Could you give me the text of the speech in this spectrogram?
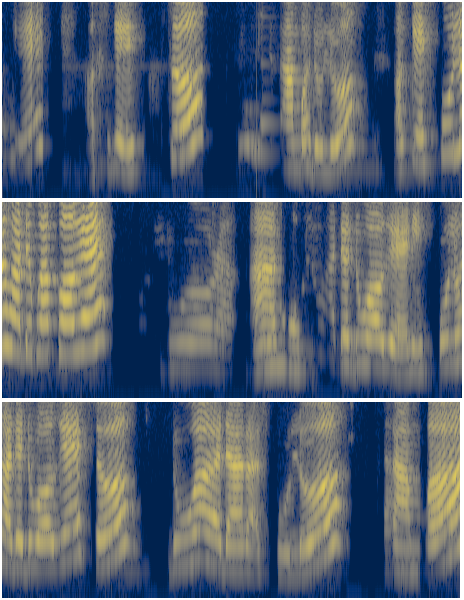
Okey. Okey. So tambah dulu. Okey, 10 ada berapa orang? 2 orang. Ah, 10 ada 2 orang ni. 10 ada 2 orang. So 2 darab 10 tambah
